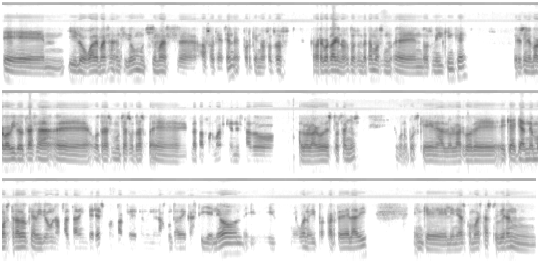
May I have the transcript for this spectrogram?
eh, y luego además han sido muchísimas eh, asociaciones, porque nosotros, cabe recordar que nosotros empezamos en 2015, pero sin embargo ha habido otras, eh, otras muchas otras plataformas que han estado a lo largo de estos años bueno, pues que a lo largo de que, han demostrado que ha habido una falta de interés por parte también de la Junta de Castilla y León y, y bueno y por parte de la DI en que líneas como estas tuvieran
